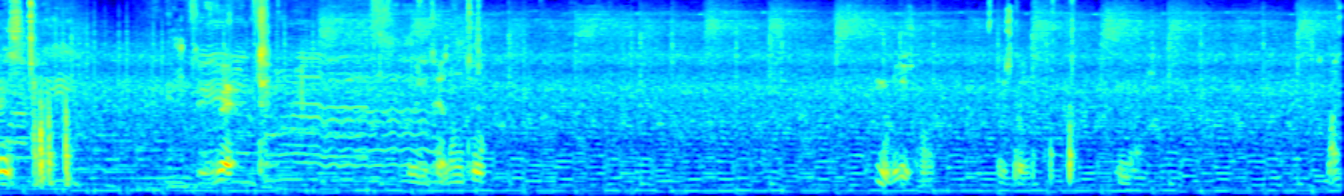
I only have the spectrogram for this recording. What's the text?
Here it is. Direct. Really take long at all. Ooh, it is cool. It's good. Right.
